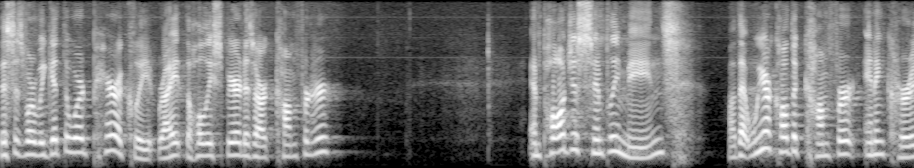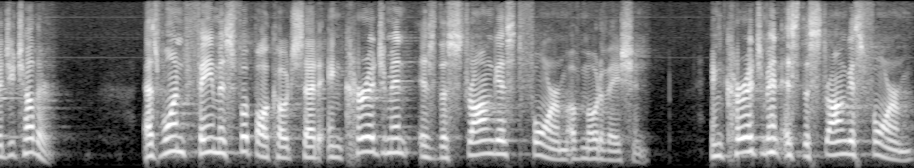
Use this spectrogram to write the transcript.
This is where we get the word paraclete, right? The Holy Spirit is our comforter. And Paul just simply means uh, that we are called to comfort and encourage each other. As one famous football coach said, encouragement is the strongest form of motivation. Encouragement is the strongest form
